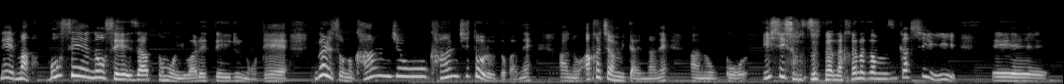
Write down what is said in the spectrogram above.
で、まあ、母性の星座とも言われているので、いわゆるその感情を感じ取るとかね、あの、赤ちゃんみたいなね、あの、こう、意思疎通がなかなか難しい、えー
